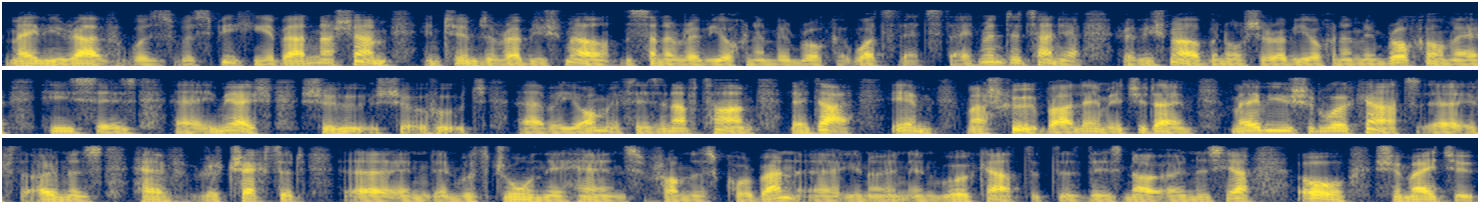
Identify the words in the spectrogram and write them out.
Maybe Rav was was speaking about Nasham in terms of Rabbi Yishmael, the son of Rabbi Yochanan ben Brocha. What's that statement? Tanya, Rabbi Shmuel ben Osha Rabbi Yochanan ben Brocha Omer, he says, uh, Im yesh shuhut uh, bayom, if there's enough time, ledai, im mashchu ba'alem et Maybe you should work out uh, if the owners have retracted uh, and, and withdrawn their hands from this korban, uh, you know, and, and, work out that there's no owners here, or shemetu,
